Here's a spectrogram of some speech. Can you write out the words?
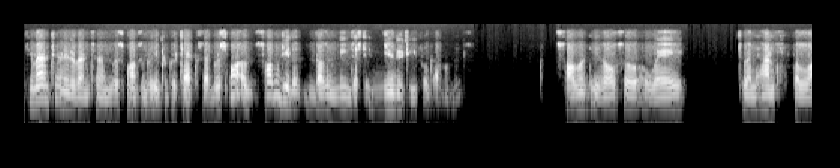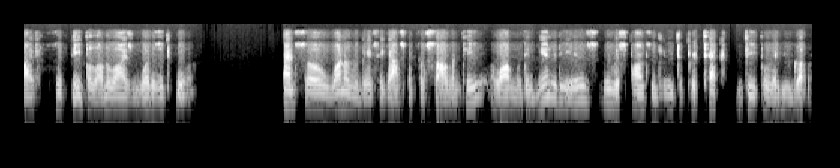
humanitarian intervention and responsibility to protect said sovereignty doesn't mean just immunity for governments. Sovereignty is also a way to enhance the lives of people. Otherwise, what is it for? And so one of the basic aspects of sovereignty, along with immunity, is the responsibility to protect the people that you govern.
